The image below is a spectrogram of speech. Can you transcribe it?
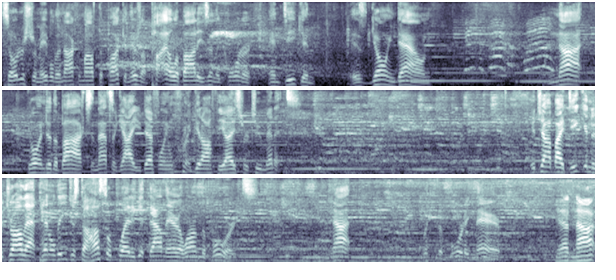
Soderstrom able to knock him off the puck, and there's a pile of bodies in the corner. And Deacon is going down, not going to the box, and that's a guy you definitely want to get off the ice for two minutes. Good job by Deacon to draw that penalty. Just a hustle play to get down there along the boards. Not with the boarding there. Yeah, not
